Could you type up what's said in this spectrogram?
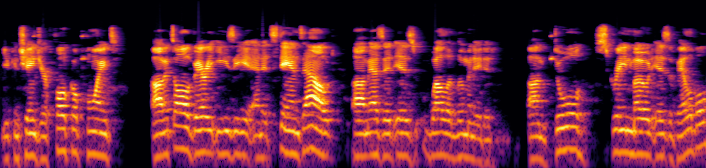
You can change your focal point. Um, it's all very easy and it stands out um, as it is well illuminated. Um, dual screen mode is available.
